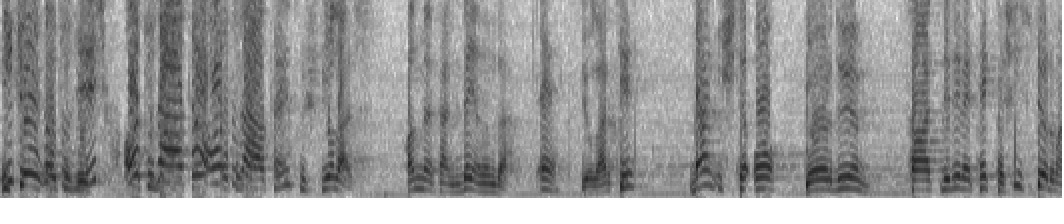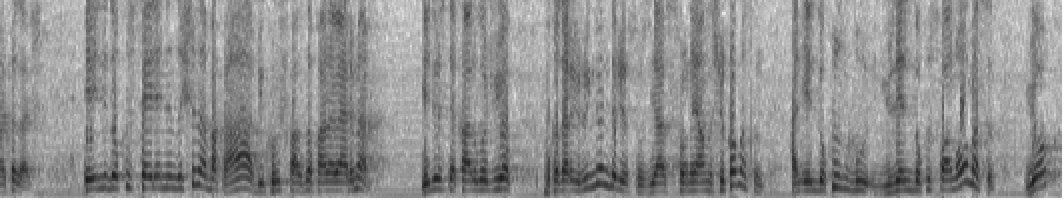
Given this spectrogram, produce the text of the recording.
233 36 36. 36'yı tuşluyorlar. Hanımefendi de yanında. Evet. Diyorlar ki ben işte o gördüğüm saatleri ve tek taşı istiyorum arkadaş. 59 TL'nin dışında bak ha bir kuruş fazla para vermem. Gelirse kargocu yok. Bu kadar ürün gönderiyorsunuz. Ya sonra yanlışlık olmasın. Hani 59 bu 159 falan olmasın. Yok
